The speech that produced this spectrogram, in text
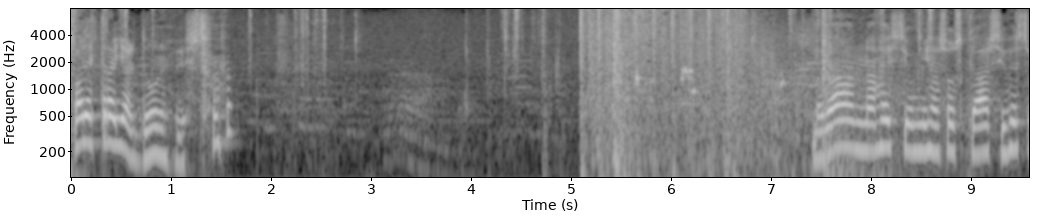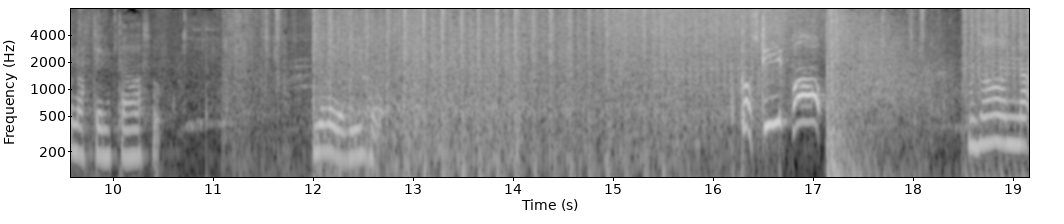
Quale tragliardone questo? Madonna, questi non mica sono scarsi, questo è un attentato. Io ve lo dico. Schifo! Madonna.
